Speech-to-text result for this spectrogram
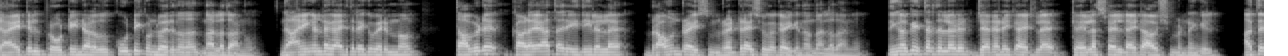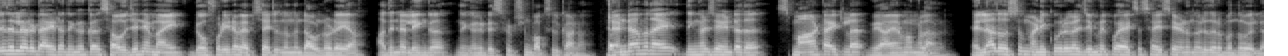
ഡയറ്റിൽ പ്രോട്ടീന്റെ അളവ് കൂട്ടിക്കൊണ്ടുവരുന്നത് നല്ലതാണ്. ധാന്യങ്ങളുടെ കാര്യത്തിലേക്ക് വരുമ്പോൾ തവിട് കളയാത്ത രീതിയിലുള്ള ബ്രൗൺ റൈസും റെഡ് റൈസും ഒക്കെ കഴിക്കുന്നത് നല്ലതാണ്. നിങ്ങൾക്ക് ഇത്തരത്തിലുള്ള ഒരു ജനറിക് ആയിട്ടുള്ള കേരള സ്റ്റൈൽ ഡയറ്റ് ആവശ്യമുണ്ടെങ്കിൽ അത്തരത്തിലുള്ള ഒരു ഡയറ്റ് നിങ്ങൾക്ക് സൗജന്യമായി ഡോഫുഡിയുടെ വെബ്സൈറ്റിൽ നിന്നും ഡൗൺലോഡ് ചെയ്യാം. അതിന്റെ ലിങ്ക് നിങ്ങൾക്ക് ഡിസ്ക്രിപ്ഷൻ ബോക്സിൽ കാണാം. രണ്ടാമതായി നിങ്ങൾ ചെയ്യേണ്ടത് സ്മാർട്ട് ആയിട്ടുള്ള വ്യായാമങ്ങളാണ്. എല്ലാ ദിവസവും മണിക്കൂറുകൾ ജിമ്മിൽ പോയി എക്സസൈസ് ചെയ്യണമെന്ന് ഒരു നിർബന്ധവുമില്ല.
